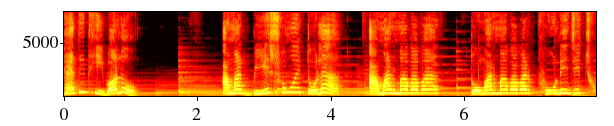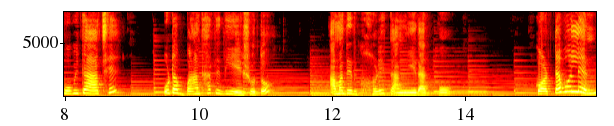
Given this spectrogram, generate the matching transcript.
হ্যাঁ তিথি, বলো। আমার বিয়ের সময় তোলা আমার মা বাবা তোমার মা বাবার ফোনে যে ছবিটা আছে, ওটা বাঁধাতে দিয়ে এসো তো। আমাদের ঘরে টাঙিয়ে রাখব। কর্তা বললেন,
